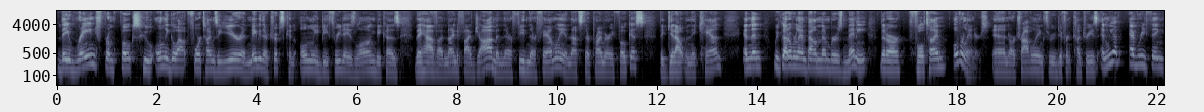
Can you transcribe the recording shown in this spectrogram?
they range from folks who only go out four times a year and maybe their trips can only be three days long because they have a nine to five job and they're feeding their family and that's their primary focus. They get out when they can. And then we've got overland bound members, many that are full time overlanders and are traveling through different countries. And we have everything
